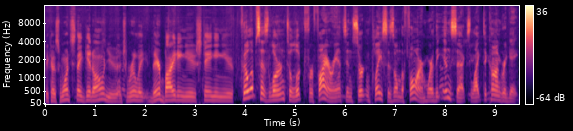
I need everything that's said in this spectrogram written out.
Because once they get on you, it's really, they're biting you, stinging you. Phillips has learned to look for fire ants in certain places on the farm where the insects like to congregate.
